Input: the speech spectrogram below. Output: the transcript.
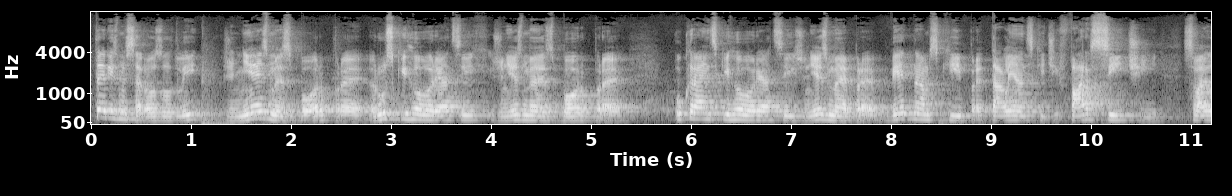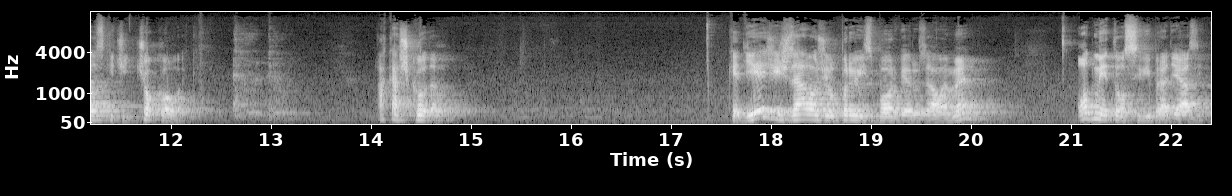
vtedy sme sa rozhodli, že nie sme zbor pre ruských hovoriacich, že nie sme zbor pre ukrajinsky hovoriaci, že nie sme pre vietnamský, pre taliansky, či farsi, či svajelsky, či čokoľvek. Aká škoda. Keď Ježiš založil prvý zbor v Jeruzaleme, odmietol si vybrať jazyk.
